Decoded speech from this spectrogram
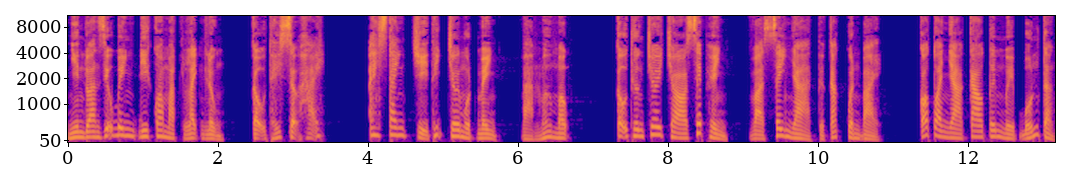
Nhìn đoàn diễu binh đi qua mặt lạnh lùng, cậu thấy sợ hãi. Einstein chỉ thích chơi một mình và mơ mộng. Cậu thường chơi trò xếp hình và xây nhà từ các quân bài. Có tòa nhà cao tới 14 tầng.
